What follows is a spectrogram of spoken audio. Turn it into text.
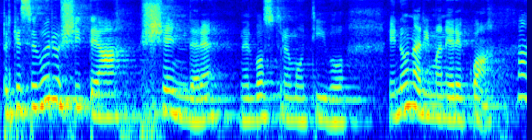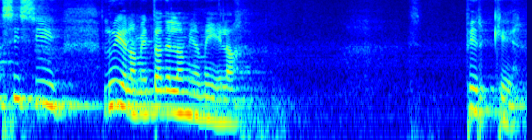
Perché se voi riuscite a scendere nel vostro emotivo e non a rimanere qua, ah sì sì, lui è la metà della mia mela. Perché?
